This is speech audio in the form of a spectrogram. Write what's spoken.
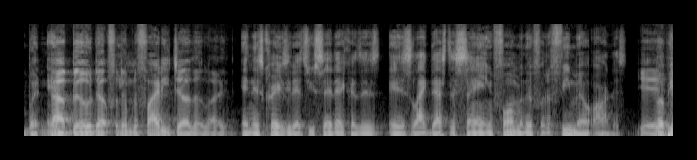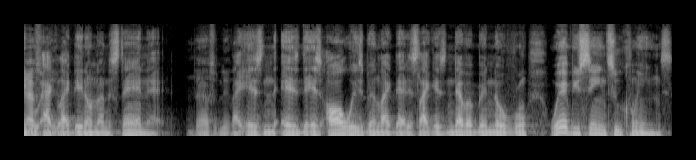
But- you got build up for them to fight each other. Like and it's crazy that you said that because it's it's like that's the same formula for the female artists. Yeah, but people act like they don't understand that. definitely, Like it's, it's it's always been like that. It's like it's never been no room. Where have you seen two queens?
